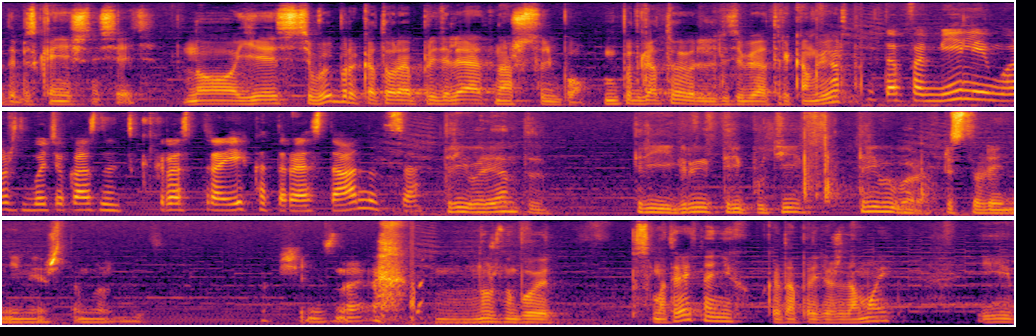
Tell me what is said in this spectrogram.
Это бесконечная сеть. Но есть выборы, которые определяют нашу судьбу. Мы подготовили для тебя три конверта. Там фамилии, может быть, указаны как раз троих, которые останутся. Три варианта, три игры, три пути, три выбора. Представления не имею, что может быть. Вообще не знаю. Нужно будет посмотреть на них, когда придешь домой, и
